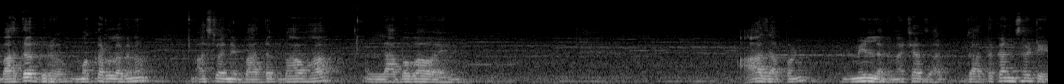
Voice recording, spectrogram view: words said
बाधक ग्रह मकर लग्न असल्याने बाधक भाव हा लाभभाव आहे. आज आपण मी लग्नाच्या जा जातकांसाठी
